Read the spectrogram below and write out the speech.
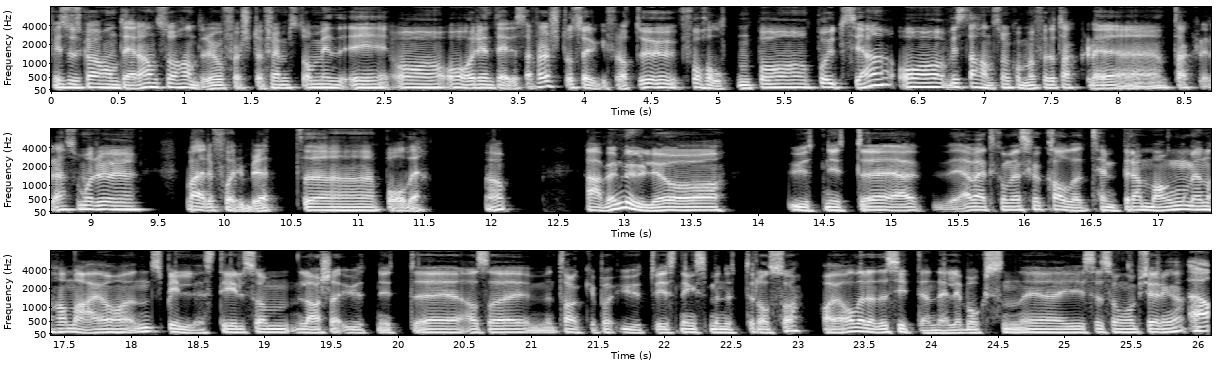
hvis du skal håndtere han, så handler det jo først og fremst om i, i, å, å, orientere seg først og sørge for at du får holdt den på, på utsida. Og hvis det er han som kommer for å takle, takle det, så må du være forberedt uh, på det. Ja, det er vel mulig å utnytte jeg, jeg, vet ikke om jeg skal kalle det temperament, men han er jo en spillestil som lar seg utnytte altså med tanke på utvisningsminutter også. Har jo allerede sittet en del i boksen i, i sesongoppkjøringa. Ja,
